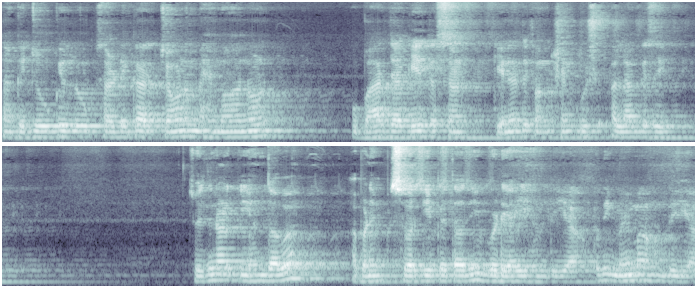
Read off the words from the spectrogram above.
ਤਾਂ ਕਿ ਜੋ ਕਿ ਲੋਕ ਸਾਡੇ ਘਰ ਚਾਹਣ ਮਹਿਮਾਨ ਆਉਣ, ਉਹ ਬਾਹਰ ਜਾ ਕੇ ਦੱਸਣ ਕਿ ਇਹਨਾਂ ਦੇ ਫੰਕਸ਼ਨ ਕੁਝ ਅਲੱਗ ਸੀ। ਸੋ ਇਹਦੇ ਨਾਲ ਕੀ ਹੁੰਦਾ ਵਾ? ਆਪਣੇ ਸਵਰਗੀ ਪਿਤਾ ਦੀ ਵਡਿਆਈ ਹੁੰਦੀ ਆ, ਉਹਦੀ ਮਹਿਮਾ ਹੁੰਦੀ ਆ।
